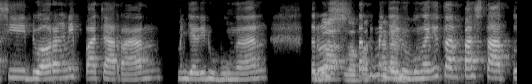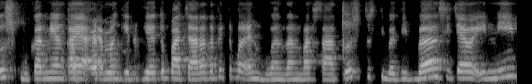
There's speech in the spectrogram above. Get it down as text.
si dua orang ini pacaran, menjalin hubungan, terus Nggak, nggak tapi pacaran. menjalin hubungannya tanpa status, bukan yang kayak itu? emang kita- dia tuh pacaran, tapi itu hubungan tanpa status. Terus tiba-tiba si cewek ini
